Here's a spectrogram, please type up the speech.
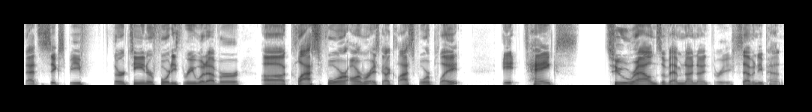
that's 6B 13 or 43, whatever, uh, class four armor. It's got class four plate. It tanks two rounds of M993, 70 pen.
